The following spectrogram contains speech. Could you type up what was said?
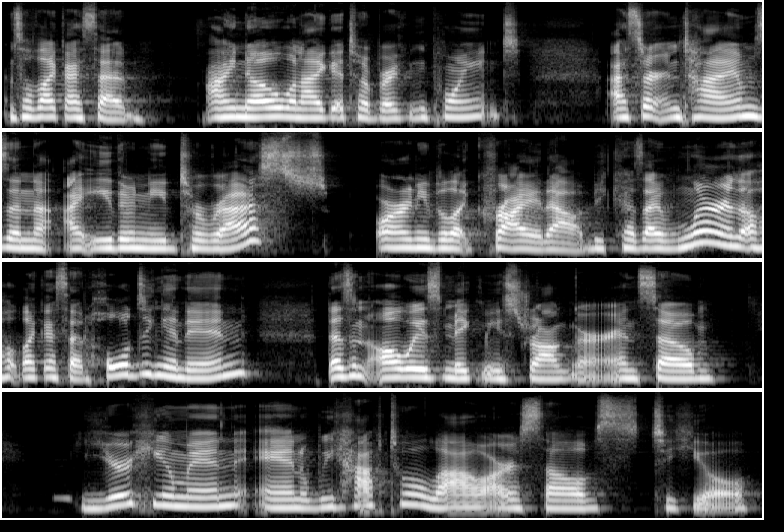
And so, like I said, I know when I get to a breaking point at certain times and I either need to rest or I need to like cry it out because I've learned that, like I said, holding it in doesn't always make me stronger. And so you're human and we have to allow ourselves to heal.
